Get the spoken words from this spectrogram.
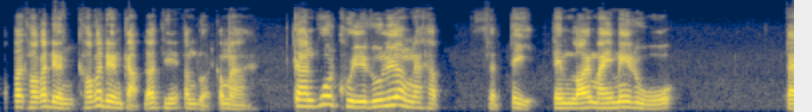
เขาก็เขาก็เดินเขาก็เดินกลับแล้วทีนี้ตำรวจก็มา การพูดคุยรู้เรื่องนะครับ สติเต็มร้อยไหมไม่รู้ แต่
